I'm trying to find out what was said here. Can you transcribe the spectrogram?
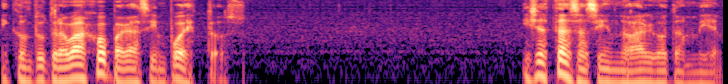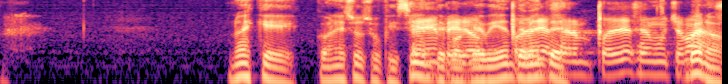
Y con tu trabajo pagás impuestos. Y ya estás haciendo algo también. No es que con eso es suficiente, porque evidentemente... Podría ser, mucho más. Bueno,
